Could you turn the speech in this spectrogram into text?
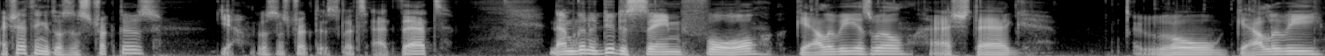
Actually, I think it was instructors. Yeah, it was instructors. Let's add that. Now I'm going to do the same for gallery as well. Hashtag role gallery.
